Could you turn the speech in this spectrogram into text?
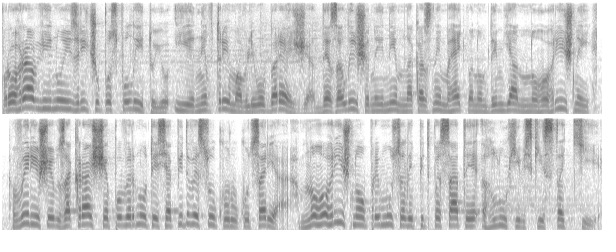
програв війну із Річчю Посполитою і не втримав лівобережжя, де залишений ним наказним гетьманом Дем'ян Многогрішний вирішив за краще повернутися під високу руку царя. Многогрішного примусили підписати глухівські статті.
